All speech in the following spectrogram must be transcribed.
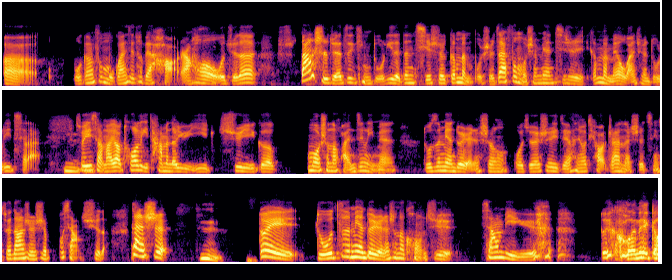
呃，我跟父母关系特别好，然后我觉得当时觉得自己挺独立的，但其实根本不是，在父母身边其实根本没有完全独立起来。嗯，所以想到要脱离他们的羽翼，去一个陌生的环境里面。独自面对人生，我觉得是一件很有挑战的事情，所以当时是不想去的。但是，嗯，对独自面对人生的恐惧，相比于 对国内高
